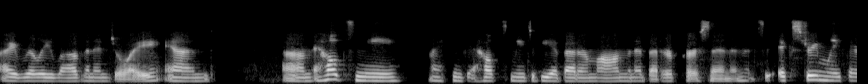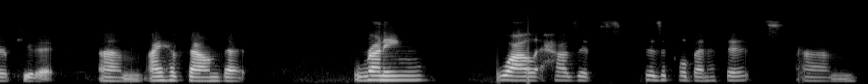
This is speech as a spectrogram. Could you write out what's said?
i really love and enjoy. And um, it helps me i think it helps me to be a better mom and a better person and it's extremely therapeutic. Um, i have found that running while it has its physical benefits, um,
